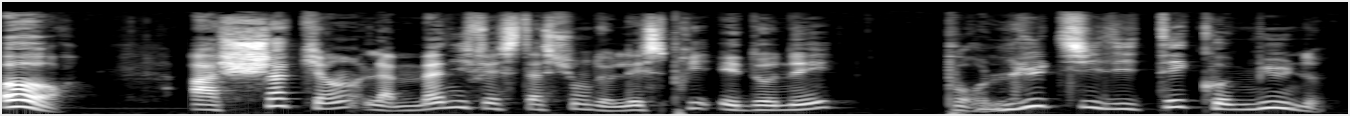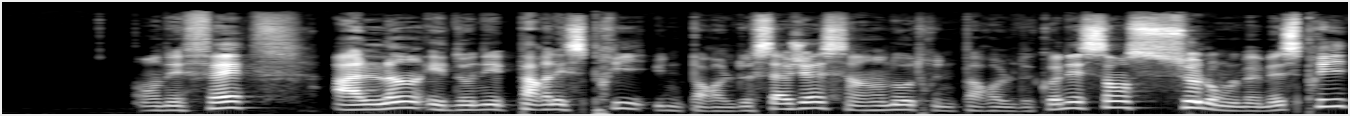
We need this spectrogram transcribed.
Or, à chacun, la manifestation de l'Esprit est donnée pour l'utilité commune. En effet, à l'un est donné par l'Esprit une parole de sagesse, à un autre une parole de connaissance, selon le même Esprit,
